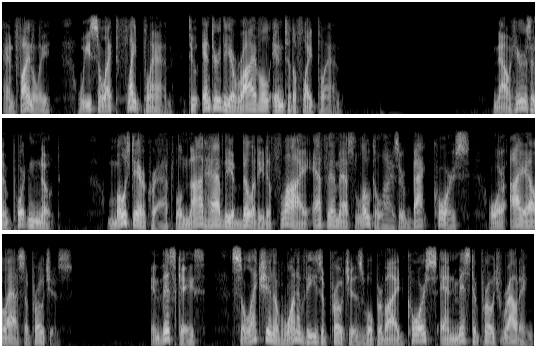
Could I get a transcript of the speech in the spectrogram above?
And finally, we select Flight Plan to enter the arrival into the flight plan. Now here's an important note. Most aircraft will not have the ability to fly FMS localizer back course or ILS approaches. In this case, selection of one of these approaches will provide course and missed approach routing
